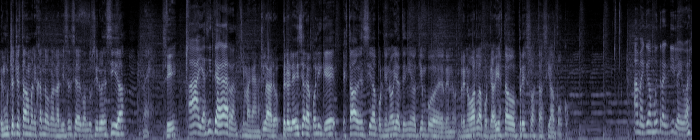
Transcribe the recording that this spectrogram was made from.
El muchacho estaba manejando con la licencia de conducir vencida, Eh, ¿sí? Ah, y así te agarran. qué macana. Claro, pero le dice a la poli que estaba vencida porque no había tenido tiempo de reno- renovarla porque había estado preso hasta hacía poco. Ah, me quedo muy tranquila igual.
